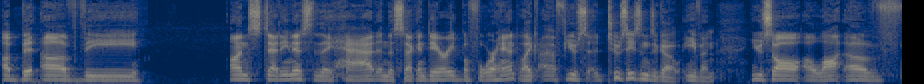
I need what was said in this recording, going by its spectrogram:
a bit of the unsteadiness that they had in the secondary beforehand, like a few two seasons ago, even you saw a lot of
